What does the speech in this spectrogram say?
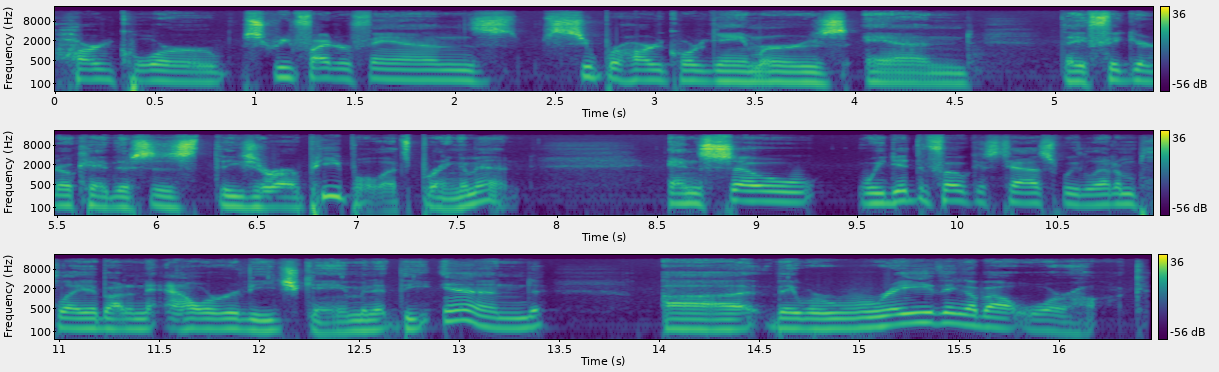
hardcore Street Fighter fans, super hardcore gamers, and they figured, okay, this is these are our people. Let's bring them in. And so we did the focus test. We let them play about an hour of each game. And at the end, uh, they were raving about Warhawk.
